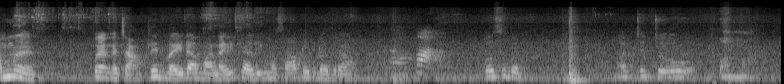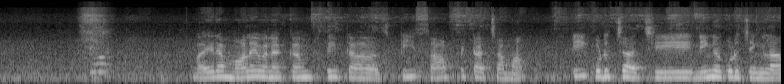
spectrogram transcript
அம்மு போய் அங்கே சாக்லேட் வைடாமா நைட்டில் அதிகமாக சாப்பிடக்கூடாதுடா. அப்பா. கொசுபர் அச்சோ அம்மா. வைரம் மாலை வணக்கம். டீ டீ சாப்பிட்டாச்சாமா டீ குடிச்சாச்சு. நீங்கள் குடிச்சிங்களா?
